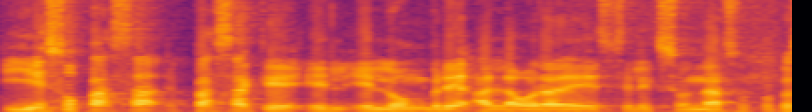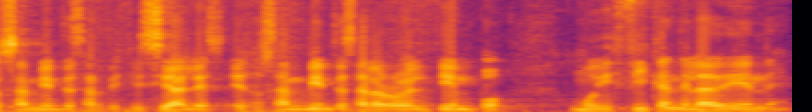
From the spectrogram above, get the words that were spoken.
Y eso pasa, pasa que el, hombre a la hora de seleccionar sus propios ambientes artificiales, esos ambientes a lo largo del tiempo modifican el ADN.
